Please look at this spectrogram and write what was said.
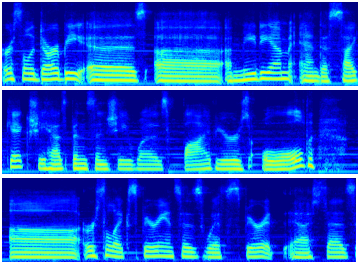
ursula darby is a, a medium and a psychic she has been since she was five years old uh ursula experiences with spirit uh, says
